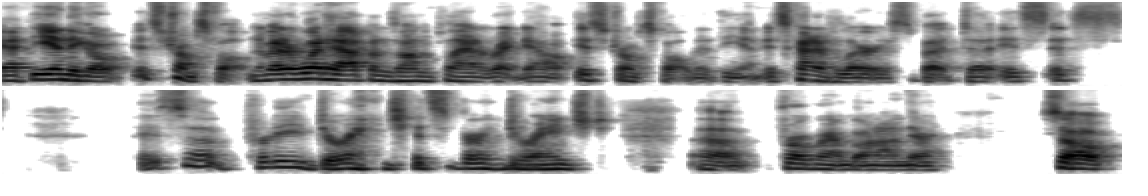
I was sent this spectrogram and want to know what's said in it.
at the end they go it's trump's fault. No matter what happens on the planet right now it's trump's fault at the end. It's kind of hilarious but uh, it's it's it's a pretty deranged it's very deranged uh, program going on there. So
